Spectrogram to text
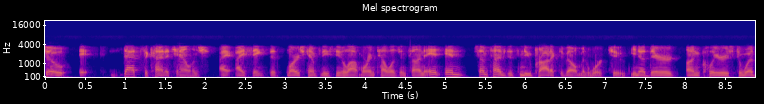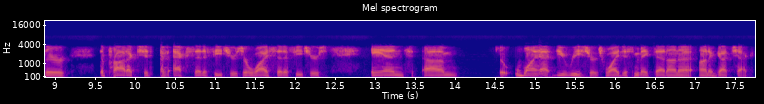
so it, that's the kind of challenge I, I think that large companies need a lot more intelligence on, and, and sometimes it's new product development work too. You know, they're unclear as to whether the product should have X set of features or Y set of features, and um, why not do research? Why just make that on a on a gut check?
